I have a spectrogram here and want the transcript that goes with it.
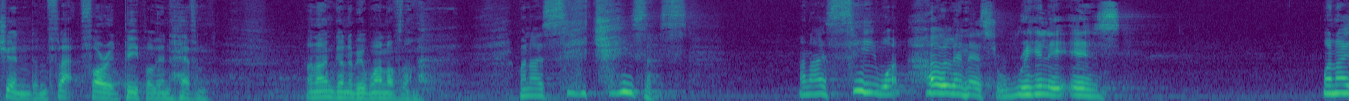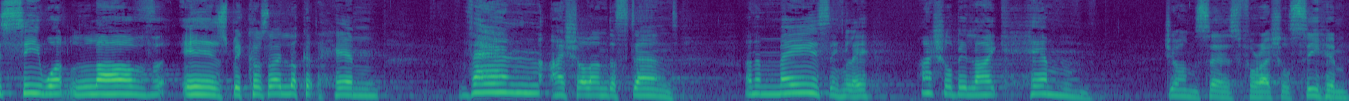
chinned and flat forehead people in heaven. And I'm going to be one of them. When I see Jesus and I see what holiness really is, when I see what love is because I look at Him, then I shall understand. And amazingly, I shall be like Him, John says, for I shall see Him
